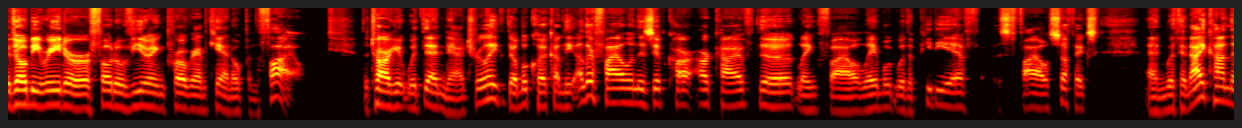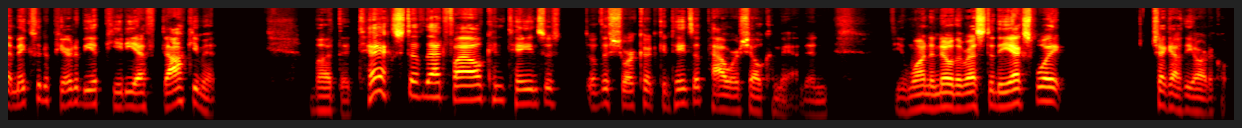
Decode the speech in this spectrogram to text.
Adobe Reader or photo viewing program can't open the file. The target would then naturally double click on the other file in the zip archive, the link file labeled with a PDF file suffix and with an icon that makes it appear to be a PDF document. But the text of that file contains a of the shortcut contains a PowerShell command. And if you want to know the rest of the exploit, check out the article.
